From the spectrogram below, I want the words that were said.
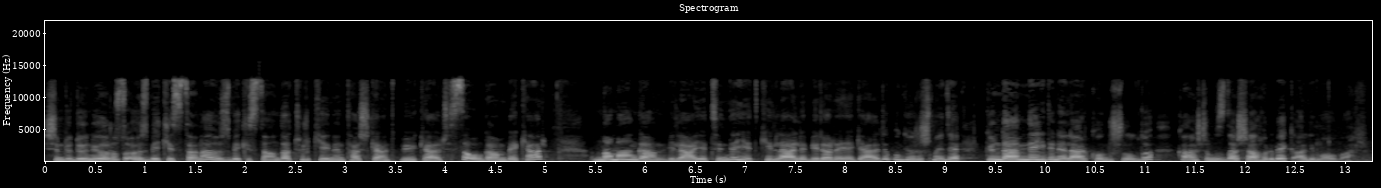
Şimdi dönüyoruz Özbekistan'a. Özbekistan'da Türkiye'nin Taşkent Büyükelçisi Olgan Bekar, Namangan vilayetinde yetkililerle bir araya geldi. Bu görüşmede gündem neydi, neler konuşuldu? Karşımızda Şahrubek Alimov var.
